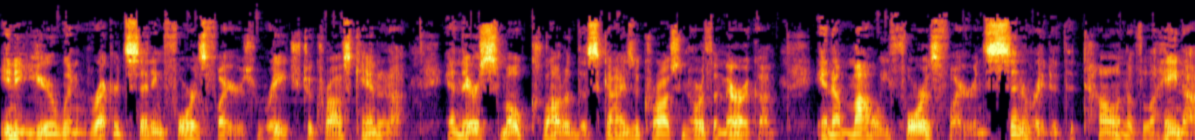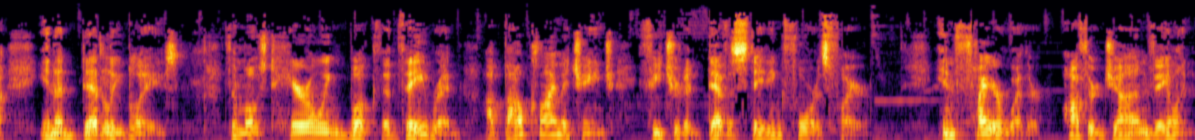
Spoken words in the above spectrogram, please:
In a year when record setting forest fires raged across Canada and their smoke clouded the skies across North America, and a Maui forest fire incinerated the town of Lahaina in a deadly blaze, the most harrowing book that they read about climate change featured a devastating forest fire. In Fire Weather, author John Vaillant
